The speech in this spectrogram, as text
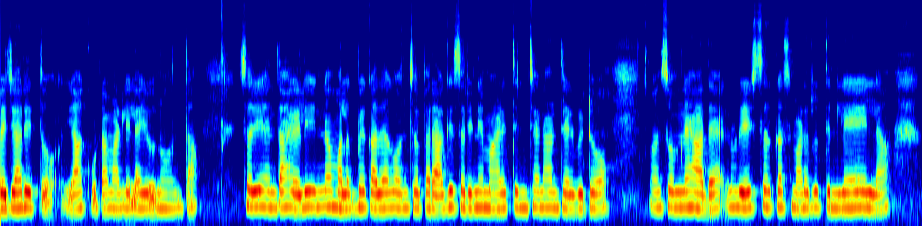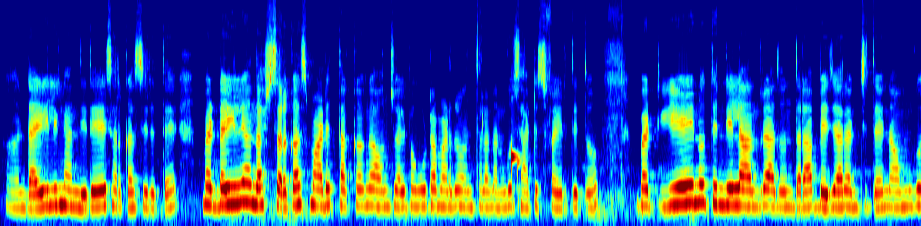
ಬೇಜಾರಿತ್ತು, ಯಾಕೆ ಊಟ ಮಾಡಲಿಲ್ಲ ಇವನು ಅಂತ. ಸರಿ ಅಂತ ಹೇಳಿ ಇನ್ನೂ ಮಲಗಬೇಕಾದಾಗ ಒಂದು ಸ್ವಲ್ಪ ರಾಗಿ ಸರಿನೇ ಮಾಡಿ ತಿನ್ಸೋಣ ಅಂತ ಹೇಳ್ಬಿಟ್ಟು ಸುಮ್ಮನೆ ಆದೆ. ನೋಡಿ ಎಷ್ಟು ಸರ್ಕಸ್ ಮಾಡಿದ್ರು ತಿನ್ನಲೇ ಇಲ್ಲ. ಡೈಲಿ ನಂದು ಇದೇ ಸರ್ಕಸ್ ಇರುತ್ತೆ. ಬಟ್ ಡೈಲಿ ಒಂದಷ್ಟು ಸರ್ಕಸ್ ಮಾಡಿದ ತಕ್ಕಂಗೆ ಅವ್ನು ಸ್ವಲ್ಪ ಊಟ ಮಾಡಿದ್ರು ಒಂದ್ಸಲ ನನಗೂ ಸ್ಯಾಟಿಸ್ಫೈ ಇರ್ತಿತ್ತು. ಬಟ್ ಏನು ತಿನ್ನಲಿಲ್ಲ ಅಂದರೆ ಅದೊಂಥರ ಬೇಜಾರು ಅನಿಸುತ್ತೆ. ನಮಗೂ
